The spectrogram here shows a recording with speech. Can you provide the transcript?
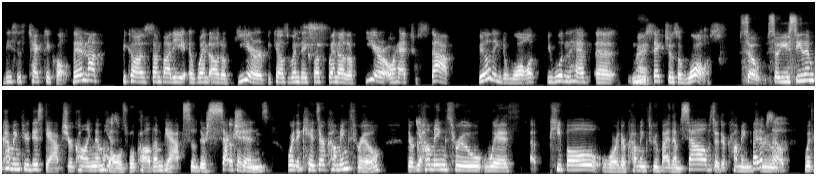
this is tactical. They're not because somebody went out of gear because when they just went out of gear or had to stop building the wall you wouldn't have uh, new right. sections of walls so so you see them coming through these gaps you're calling them yes. holes we'll call them mm-hmm. gaps so there's sections okay. where the kids are coming through they're yeah. coming through with uh, people or they're coming through by themselves or they're coming by through themselves. with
